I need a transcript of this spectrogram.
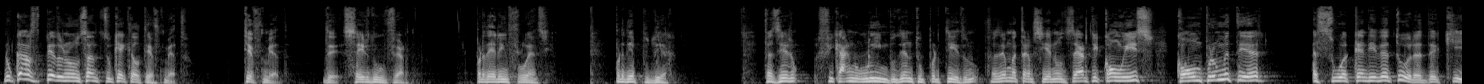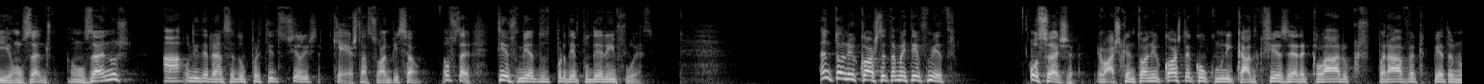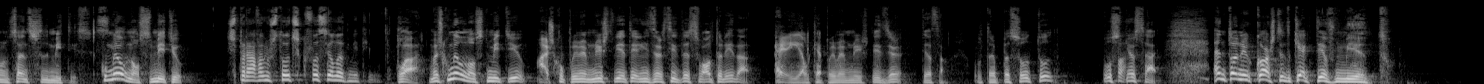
No caso de Pedro Nuno Santos, o que é que ele teve medo? Teve medo de sair do governo, perder influência, perder poder, fazer, ficar no limbo dentro do partido, fazer uma travessia no deserto e, com isso, comprometer a sua candidatura daqui a uns anos, a uns anos à liderança do Partido Socialista, que é esta a sua ambição. Ou seja, teve medo de perder poder e influência. António Costa também teve medo. Ou seja, eu acho que António Costa, com o comunicado que fez, era claro que esperava que Pedro Nuno Santos se demitisse. Como ele não se demitiu, Esperávamos todos que fosse ele admitido. Claro, mas como ele não se demitiu, acho que o Primeiro-Ministro devia ter exercido a sua autoridade. É ele que é Primeiro-Ministro dizer, atenção, ultrapassou tudo, o senhor sai. António Costa de que é que teve medo?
